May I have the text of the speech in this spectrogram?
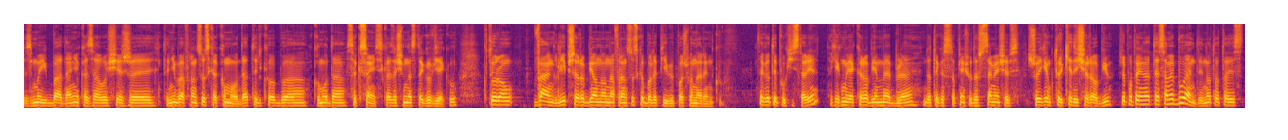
Z moich badań okazało się, że to nie była francuska komoda, tylko była komoda saksońska z XVIII wieku, którą w Anglii przerobiono na francuską, bo lepiej by poszła na rynku. Tego typu historie. Tak jak mówię, jak robię meble, do tego stopnia się utożsamiam się z człowiekiem, który kiedyś robił, że popełnia te same błędy. No to to jest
